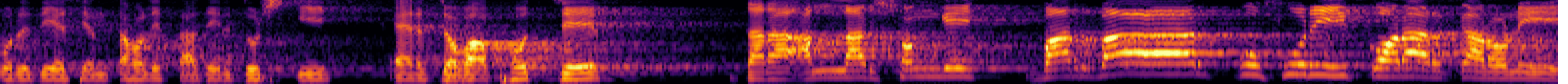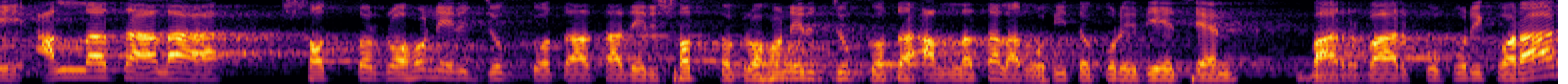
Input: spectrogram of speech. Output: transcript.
করে দিয়েছেন, তাহলে তাদের দোষ কি? এর জবাব হচ্ছে, তারা আল্লাহর সঙ্গে বারবার কুফুরি করার কারণে আল্লাহ তাআলা সত্য গ্রহণের যোগ্যতা, তাদের সত্য গ্রহণের যোগ্যতা আল্লাহ তাআলা রহিত করে দিয়েছেন। বারবার কুফুরি করার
